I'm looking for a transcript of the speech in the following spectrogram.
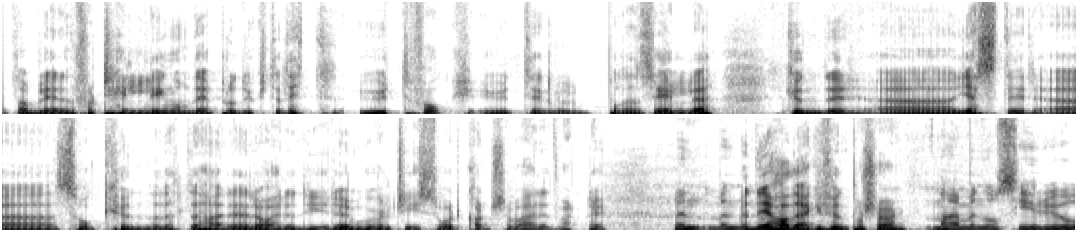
etablere en fortelling om det produktet ditt ut til folk, ut til potensielle kunder, eh, gjester, eh, så kunne dette her rare dyret World Cheese Award kanskje være et verktøy. Men, men, men, det hadde jeg ikke funnet på sjøl. Nei, men nå sier, du jo,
